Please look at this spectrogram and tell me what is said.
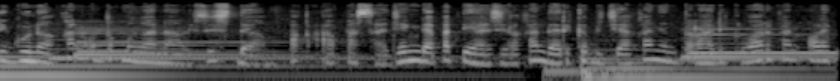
digunakan untuk menganalisis dampak apa saja yang dapat dihasilkan dari kebijakan yang telah dikeluarkan oleh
